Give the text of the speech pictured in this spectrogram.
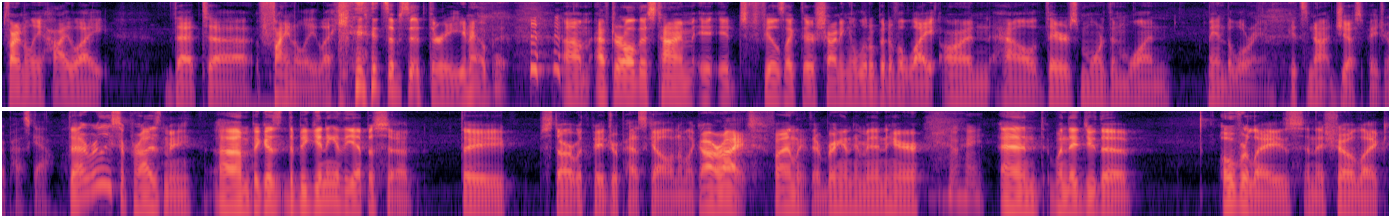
finally highlight that uh finally like it's episode three you know? But um after all this time it, it feels like they're shining a little bit of a light on how there's more than one mandalorian it's not just pedro pascal That really surprised me um, because the beginning of the episode, they start with Pedro Pascal, and I'm like, all right, finally, they're bringing him in here. right. And when they do the overlays and they show like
